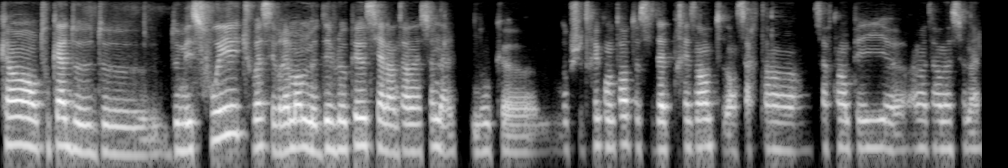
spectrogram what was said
qu'un en tout cas de, mes souhaits, tu vois, c'est vraiment de me développer aussi à l'international. Donc, je suis très contente aussi d'être présente dans certains, pays euh, à l'international.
